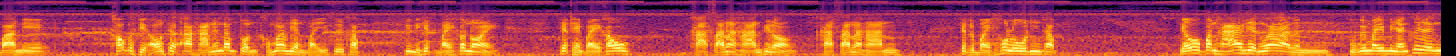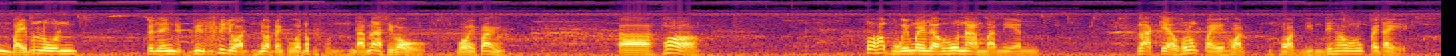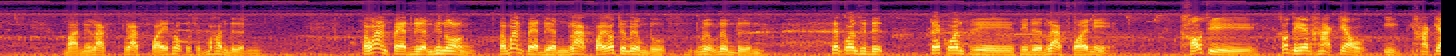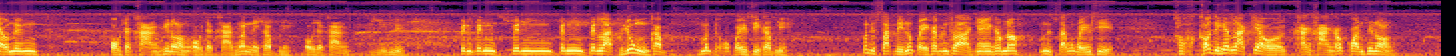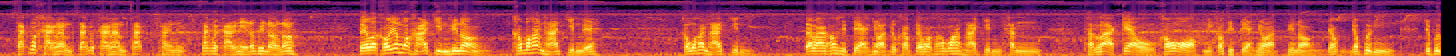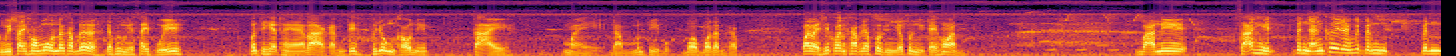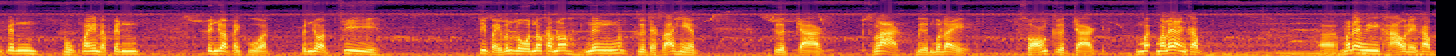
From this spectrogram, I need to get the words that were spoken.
บ้านนี้เขาก็สิเอาอาหารในลำต้นเขามาเลี้ยงใบซื้อครับ ที่นี่เฮ็ดใบเขาน้อยเฮ็ดให้ใบเขาขาดสารอาหารพี่น้อง ขาดสารอาหารเฮ็ดให้ใบเขาโลนครับ เดี๋ยวปัญหาเรื่องว่านั่นปลูกใหม่เป็นหยังก็ยังใบมันโลน เป็นหยังคือยอดยอดไปกวดเนาะดามหน้าสิเว้าเว้าให้ฟังอ่าพ่อพ่อเขาปลูกใหม่แล้วเขาโหน้ำบาดเนียน รากแก้วเขาลงไปหอดหอดดินที่เขาลงไปได้บาดเนี่ยรากรากฝอยเขาก็จะบ้านเดือนประมาณแปดเดือนพี่น้อง ประมาณแปดเดือนรากฝอยเขาจะเริ่มดูเริ่มเริ่มเดิน แต่ก่อนสิเดินแต่ก่อนสิสิเดินรากฝอยนี่ เขาสิเขาสิเฮ็ดหากแก้วอีกหากแก้วหนึ่งออกจากขางพี่น้องออกจากขางมันนี่ครับนี่ออกจากขางหลุมนี่เป็นเป็นเป็นเป็นเป็นหลากพยุงครับ มันจะออกไปสิครับนี่ มันจะซักดินลงไปครับเป็นสลากไงครับเนาะมันจะซักลงไปจังซี่ เขาเขาจะเฮ็ดหลากแก้วขางขางๆเขาก่อนพี่น้องซักมาขางนั้นซักมาขางนั้นซักขางนี้ซักมาขางนี้เนาะพี่น้องเนาะแต่ว่าเขายังบ่หากินพี่น้อง เขาบ่ทันหากินเด้เขาบ่ทันหากิน แต่ว่าเขาสิแตกยอดอยู่ครับ แต่ว่าเขาบ่ทันหากินคันทันลากแก้วเขาออกนี่เขาสิแตกยอดพี่น้องอย่าอย่าพึ่งอย่าพึ่งไปใส่ฮอร์โมนนะครับเด้ออย่าพึ่งไปใส่ปุ๋ย มันสิเฮ็ดให้รากอันที่พยุงเขานี่ตายใหม่ดำมันสิบ่บ่ดันครับปล่อยไว้สิก่อนครับอย่าพึ่งอย่าเพึ่งใจร้อน บานนี้ สาเหตุเป็นอย่างคือยังไม่เป็นเป็นเป็นปลูกไม้แต่เป็นเป็นยอดไม้กวด เป็นยอดที่ที่ใบมันโลนเนาะครับเนาะหนึ่งมันเกิดจากสาเหตุ เกิดจากรากเดินบ่ได้สองเกิดจากมแมลงครับเอ่อแมลงวีขาวเนี่ยครับ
